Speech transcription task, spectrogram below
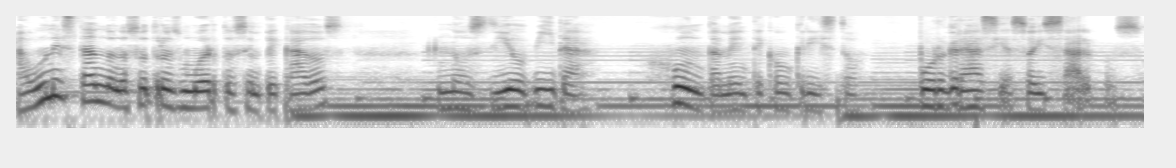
aun estando nosotros muertos en pecados, nos dio vida juntamente con Cristo. Por gracia sois salvos.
